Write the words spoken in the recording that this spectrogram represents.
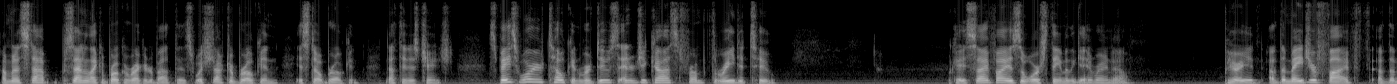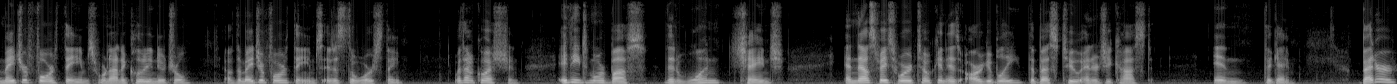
I'm going to stop sounding like a broken record about this. Witch Doctor Broken is still broken. Nothing has changed. Space Warrior Token reduced energy cost from 3 to 2. Okay, sci-fi is the worst theme in the game right now. Period. Of the major five, of the major four themes, we're not including neutral. Of the major four themes, it is the worst theme, without question. It needs more buffs than one change, and now Space Warrior Token is arguably the best two energy cost in the game. Better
